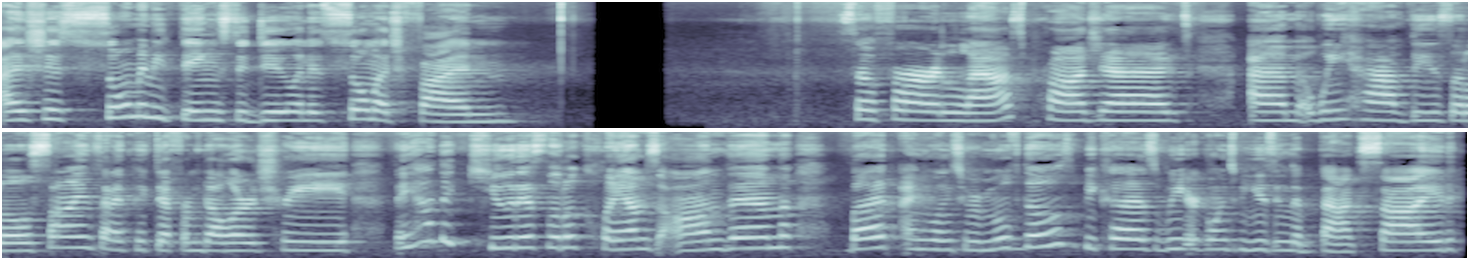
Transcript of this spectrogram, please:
Uh, it's just so many things to do and it's so much fun. So for our last project, um, we have these little signs that I picked up from Dollar Tree. They have the cutest little clams on them, but I'm going to remove those because we are going to be using the back side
